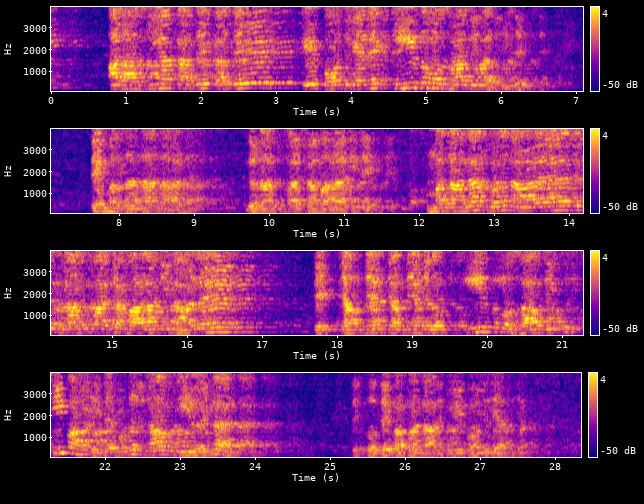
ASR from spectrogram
ਅਰਾਸੀਆਂ ਕਰਦੇ ਕਰਦੇ ਇਹ ਪਹੁੰਚ ਗਏ ਨੇ ਕੀਰਤਪੁਰ ਸਾਹਿਬ ਦੀ ਧਰਤੀ ਤੇ। ਤੇ ਮਰਦਾਨਾ ਨਾਲ, ਗੁਰੂ ਨਾਨਕ ਪਾਤਸ਼ਾਹ ਮਹਾਰਾਜ ਜੀ ਦੇ। ਮਰਦਾਨਾ ਖੁਦ ਨਾਲ ਹੈ ਤੇ ਗੁਰੂ ਨਾਨਕ ਪਾਤਸ਼ਾਹ ਮਹਾਰਾਜ ਜੀ ਨਾਲ। ਨੇ ਤੇ ਚੱਲਦਿਆਂ ਚੱਲਦਿਆਂ ਜਦੋਂ ਕੀਰਤਪੁਰ ਸਾਹਿਬ ਦੀ ਉੱਚੀ ਪਹਾੜੀ ਤੇ ਬੁੱਢਣ ਸਾਹਿਬ ਫਕੀਰ ਰਹਿੰਦਾ ਹੈ, ਤੇ ਉੱਥੇ ਬਾਬਾ ਨਾਨਕ ਵੀ ਪਹੁੰਚ ਗਿਆ।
